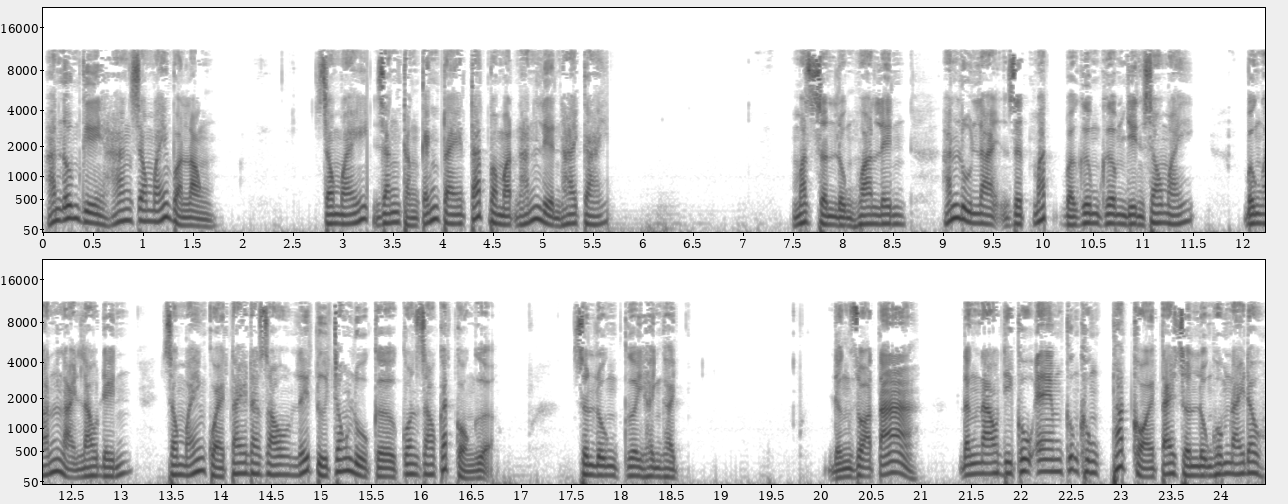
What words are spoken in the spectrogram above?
Hắn ôm ghì hang xe máy vào lòng. Xe máy răng thẳng cánh tay tát vào mặt hắn liền hai cái. Mắt sơn lùng hoa lên, Hắn lùi lại, giật mắt và gươm gươm nhìn sau máy. Bỗng hắn lại lao đến Sau máy quẻ tay ra sau, Lấy từ trong lù cờ con dao cắt cỏ ngựa. Sơn lùng cười hành hạch. Đừng dọa ta Đằng nào thì cô em cũng không thoát khỏi tay Sơn lùng hôm nay đâu.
